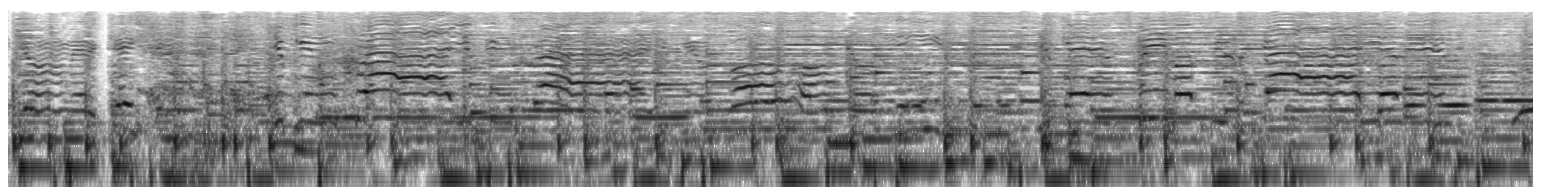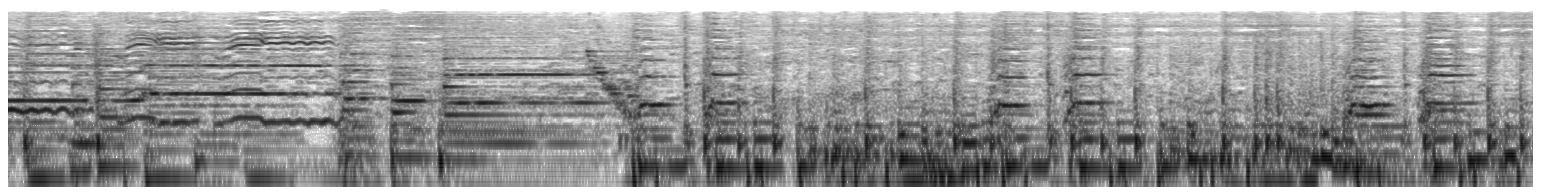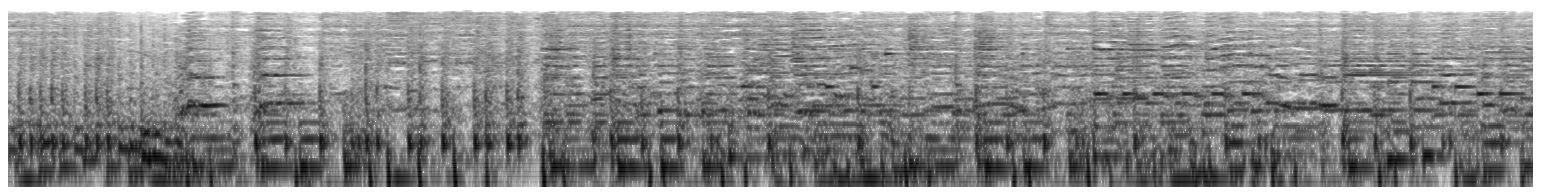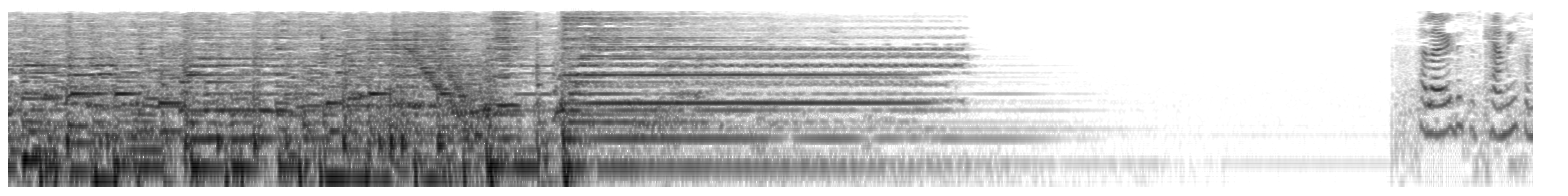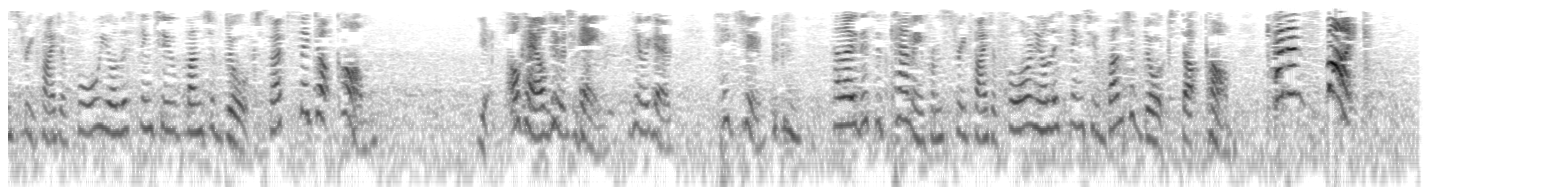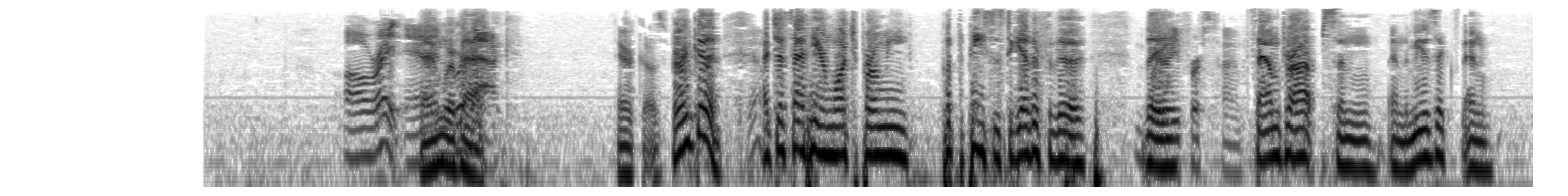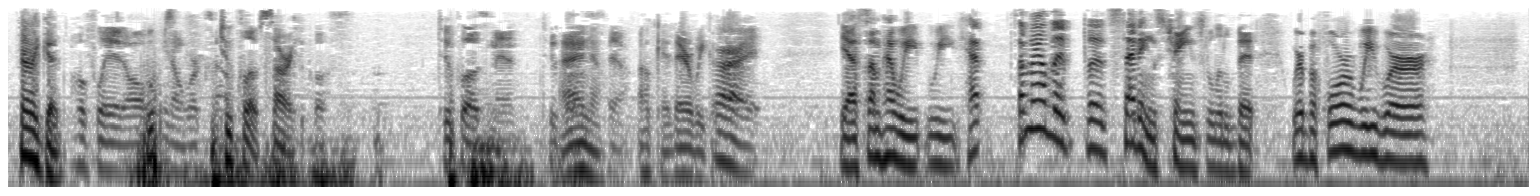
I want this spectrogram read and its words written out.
Shake your from Street 4. You're listening to Bunch of Dorks. Do I have to say dot .com? Yes. Okay, I'll do it again. Here we go. Take two. Hello, this is Cammy from Street Fighter 4, and you're listening to Bunch of Dorks dot bunchofdorks.com. Cannon Spike! All right, and, And we're back. There it goes. Very good. Yeah. I just sat here and watched Promi put the pieces together for the the Very first time. sound drops and and the music and very good. Hopefully it all Oops. you know works out. Too close. Sorry. Too close. Too close, man. Too close. I know. Yeah. Okay, there we go. All right. Yeah, somehow we we had somehow the the settings changed a little bit. Where before we were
